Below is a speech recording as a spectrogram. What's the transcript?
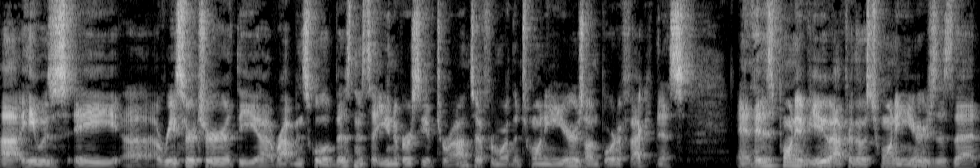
Uh, he was a, uh, a, researcher at the uh, Rotman School of Business at University of Toronto for more than 20 years on board effectiveness. And his point of view after those 20 years is that,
